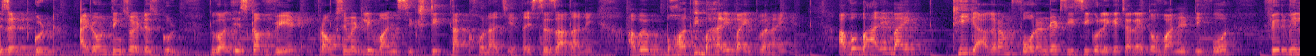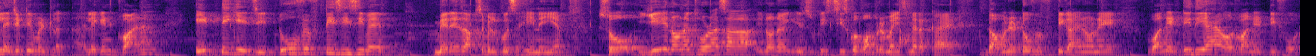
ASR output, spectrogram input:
is it good I don't think so it is good because इसका वेट अप्रॉक्सीमेटली 160 तक होना चाहिए था, इससे ज़्यादा नहीं। अब बहुत ही भारी बाइक बनाई है। अब वो भारी बाइक ठीक है, अगर हम 400 सीसी को लेके चले तो 184 फिर भी लेजिटिमेट लगता है। लेकिन 180 केजी 250 सीसी में मेरे हिसाब से बिल्कुल सही नहीं है। सो so, ये इन्होंने थोड़ा सा इन्होंने इस, चीज़ को कॉम्प्रोमाइज़ में रखा है। डोमिनेट 250 का इन्होंने 180 दिया है और 184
